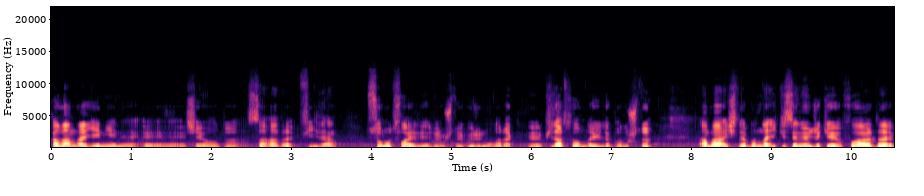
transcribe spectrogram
Kalanlar yeni yeni e, şey oldu. Sahada fiilen somut faydaya dönüştü. Ürün olarak e, platformlarıyla buluştu. Ama işte bundan iki sene önceki fuarda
